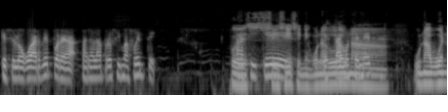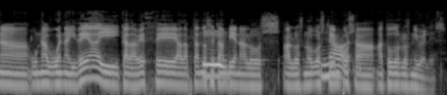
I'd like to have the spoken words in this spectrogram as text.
que se lo guarde para, para la próxima fuente. Pues sí, sí, sin ninguna duda una, una buena una buena idea y cada vez eh, adaptándose también a los a los nuevos tiempos a, todos los niveles.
